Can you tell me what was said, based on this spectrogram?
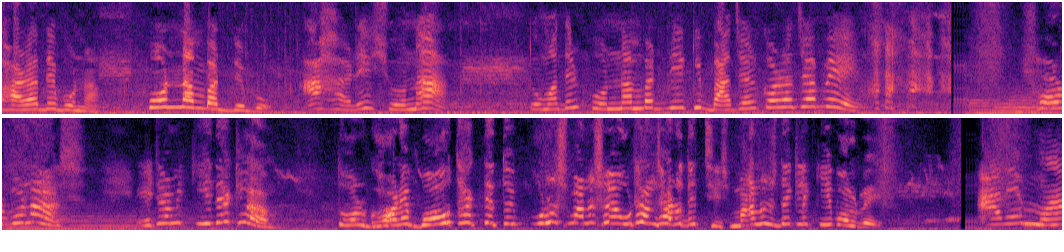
ভাড়া দেব না ফোন নাম্বার দেব। আহারে সোনা। তোমাদের ফোন নাম্বার দিয়ে কি বাজার করা যাবে? সর্বনাশ! এটা আমি কি দেখলাম? তোর ঘরে বউ থাকতে তুই পুরুষ মানুষ হয়ে উঠান ঝাড়ু দিচ্ছিস। মানুষ দেখলে কি বলবে? আরে মা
